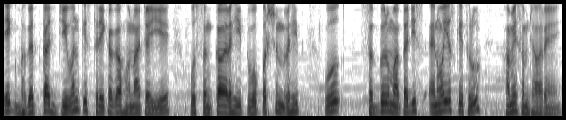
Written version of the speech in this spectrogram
एक भगत का जीवन किस तरीका का होना चाहिए, वो शंका रहित, वो प्रश्न रहित, वो सदगुरु माता जी एन के थ्रू हमें समझा रहे हैं।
